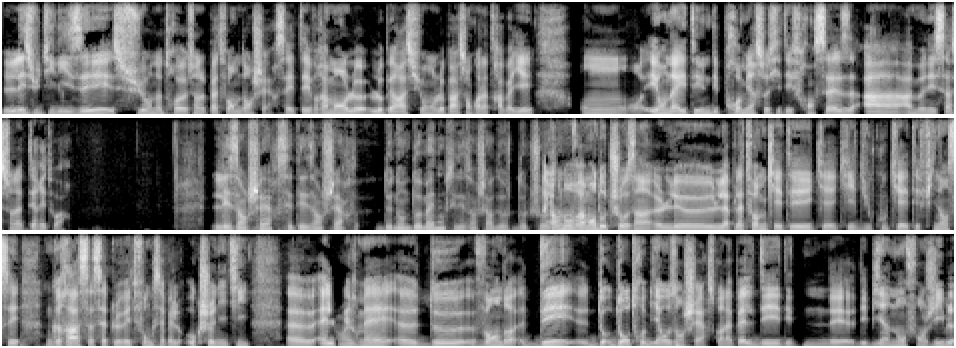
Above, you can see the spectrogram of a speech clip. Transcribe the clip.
les utiliser sur notre sur notre plateforme d'enchères. Ça a été vraiment l'opération l'opération qu'on a travaillé on, et on a été une des premières sociétés françaises à, à mener ça sur notre territoire. Les enchères, c'est des enchères de nom de domaine ou c'est des enchères d'autres choses? Alors non, vraiment d'autres choses. Hein. Le, la plateforme qui a été, qui, a, qui, du coup, qui a été financée grâce à cette levée de fonds, qui s'appelle Auctionity, euh, elle permet euh, de vendre des d'autres biens aux enchères, ce qu'on appelle des, des, des, biens non fongibles,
